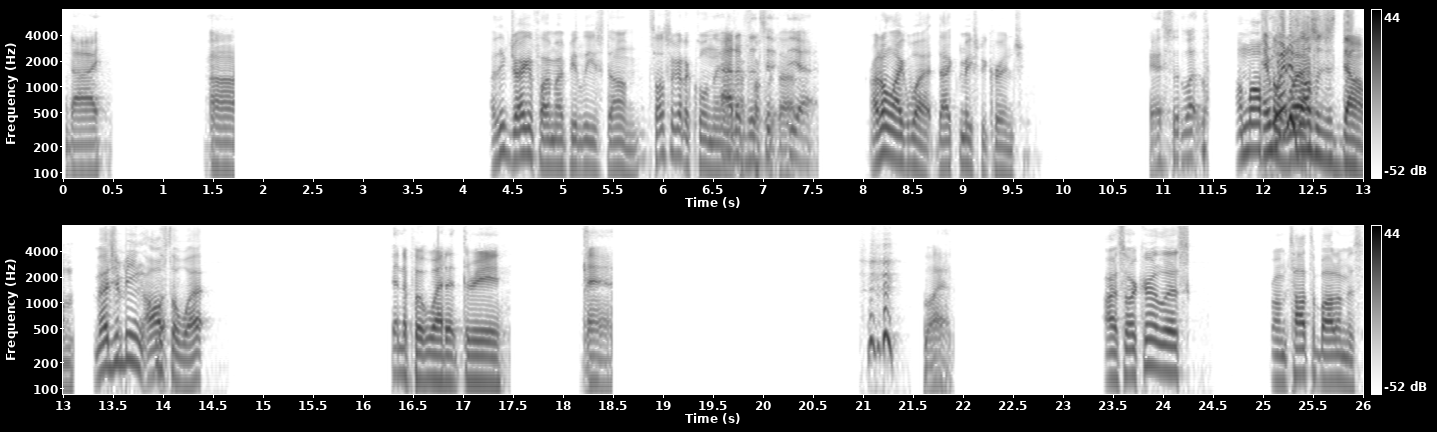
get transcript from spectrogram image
and die. Uh, I think dragonfly might be least dumb. It's also got a cool name. out I of the fuck two, yeah. I don't like wet. That makes me cringe. Okay, so let, I'm off and the wet, wet. is also just dumb. Imagine being off Look- the wet. Gonna put wet at three. Damn. Glad. All right, so our current list from top to bottom is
